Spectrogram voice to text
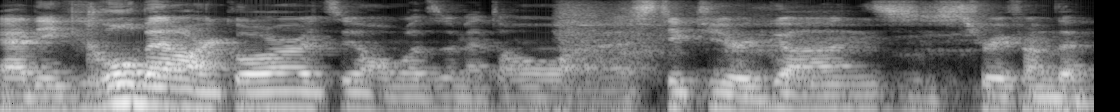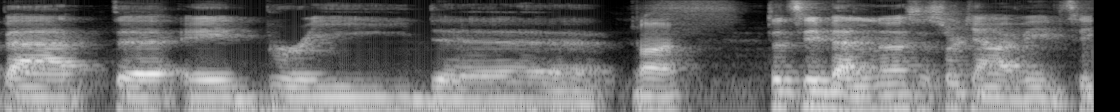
Il y a des gros bands hardcore, tu sais, on va dire, mettons, euh, Stick to Your Guns, Straight from the Bat, euh, Hate Breed, euh, Ouais. toutes ces bands-là, c'est sûr qu'ils en vivent, tu sais,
